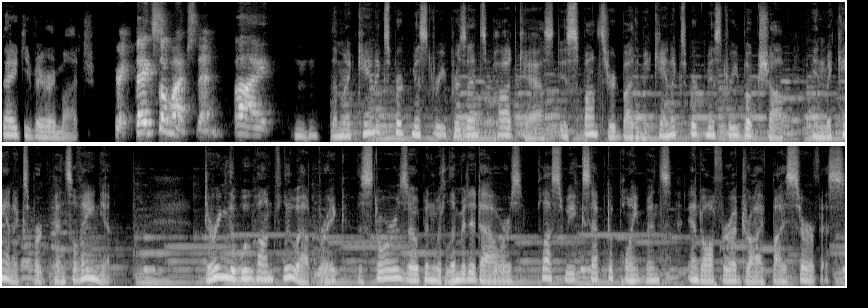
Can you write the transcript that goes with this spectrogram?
Thank you very much. Great. Thanks so much then. Bye. Mm-hmm. The Mechanicsburg Mystery Presents podcast is sponsored by the Mechanicsburg Mystery Bookshop in Mechanicsburg, Pennsylvania. During the Wuhan flu outbreak, the store is open with limited hours, plus, we accept appointments and offer a drive by service.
